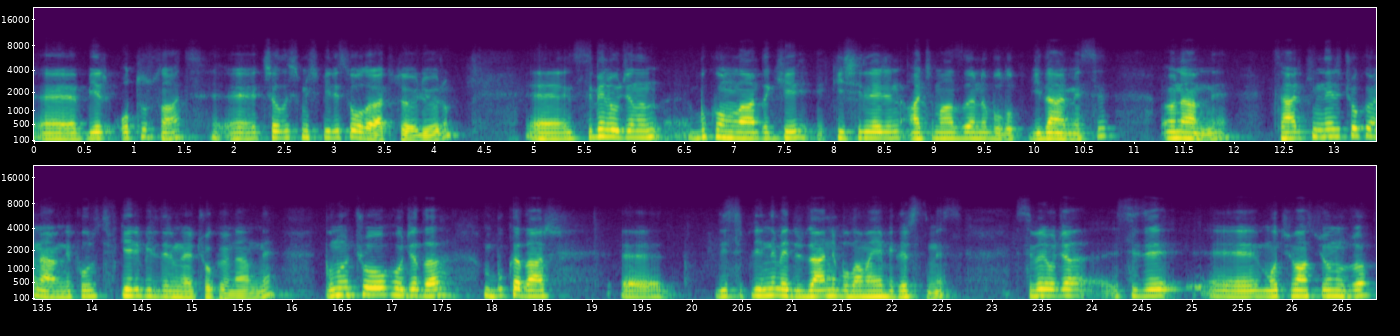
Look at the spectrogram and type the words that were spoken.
e, bir 30 saat e, çalışmış birisi olarak söylüyorum. E, Sibel Hoca'nın bu konulardaki kişilerin açmazlarını bulup gidermesi önemli. Telkinleri çok önemli, pozitif geri bildirimleri çok önemli. Bunu çoğu hoca da bu kadar e, disiplinli ve düzenli bulamayabilirsiniz. Sibel Hoca sizi e, motivasyonunuzu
